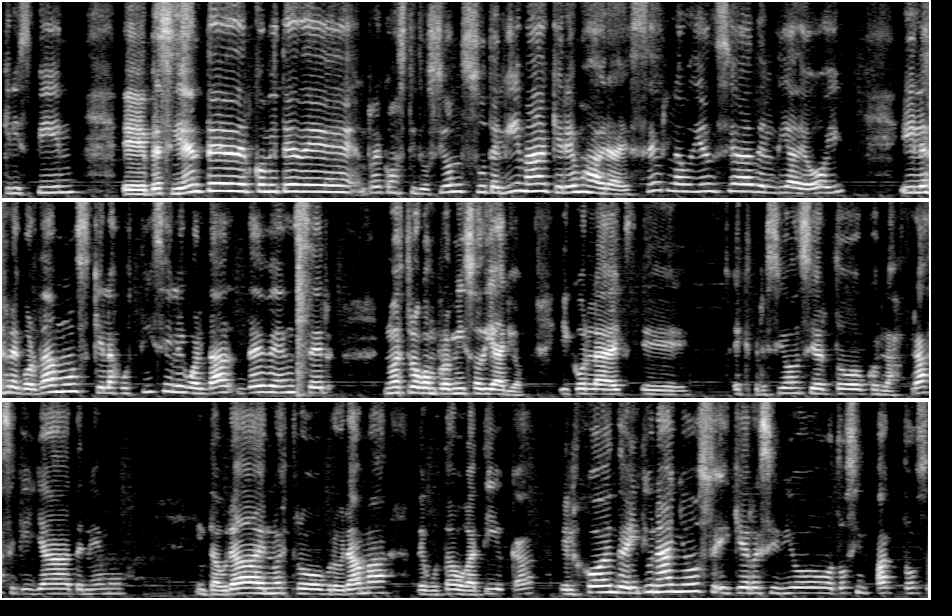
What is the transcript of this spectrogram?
Crispín, eh, presidente del Comité de Reconstitución Sutelima, queremos agradecer la audiencia del día de hoy y les recordamos que la justicia y la igualdad deben ser nuestro compromiso diario. Y con la eh, expresión, ¿cierto? Con la frase que ya tenemos instaurada en nuestro programa de Gustavo Gatica, el joven de 21 años eh, que recibió dos impactos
